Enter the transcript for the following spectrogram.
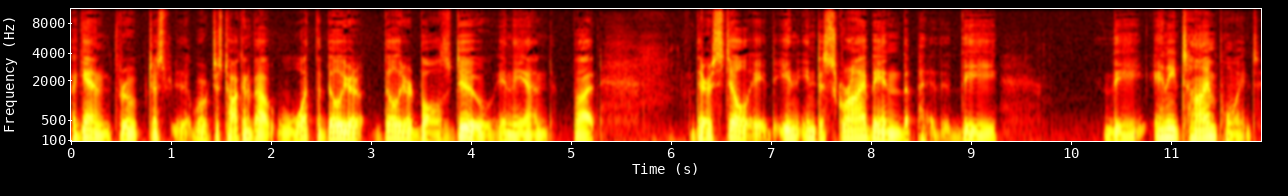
again through just we're just talking about what the billiard billiard balls do in the end, but there's still in in describing the the the any time point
